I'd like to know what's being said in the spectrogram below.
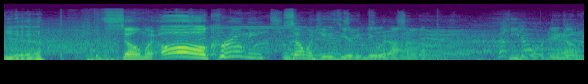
Yeah. It's so much. Oh, crew me! So much easier to do it on a keyboard, you know.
